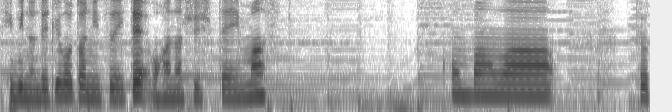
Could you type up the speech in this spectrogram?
日々の出来事についてお話ししています。こんばんは。ちょっ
